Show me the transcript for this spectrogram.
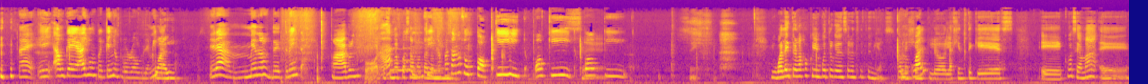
Eh, y aunque hay un pequeño problemita. ¿Cuál? Era menos de 30. Ah, pero no importa, si nos pasamos Sí, nos mismo. pasamos un poquito, poquito, Sí. poquito. Sí. Igual hay trabajos que yo encuentro que deben ser entretenidos. Por ¿Como cuál? ejemplo, la gente que es, eh, ¿cómo se llama? Eh,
